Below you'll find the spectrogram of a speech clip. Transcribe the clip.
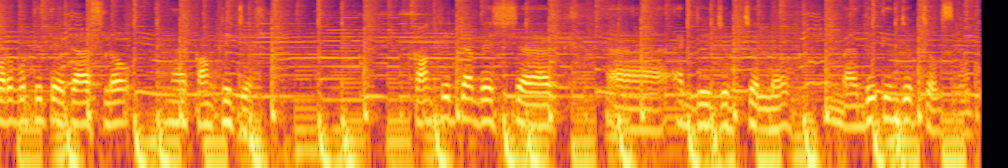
পরবর্তীতে এটা আসলো কংক্রিটের কংক্রিটটা বেশ এক দুই যুগ চলল। দুই, তিন যুগ চলছে বোধ।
